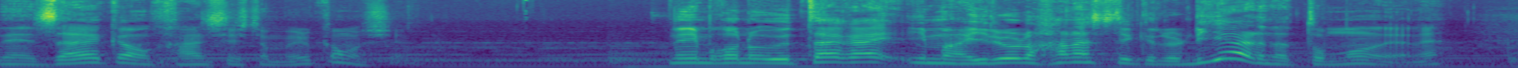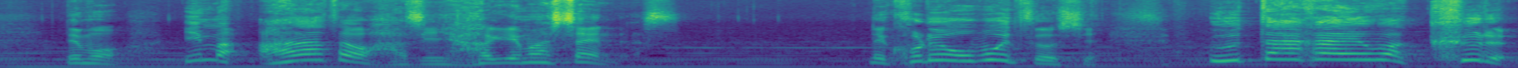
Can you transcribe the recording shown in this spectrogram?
ね、罪悪感を感じる人もいるかもしれない。ね、今この疑い、今いろいろ話してるけどリアルだと思うんだよね。でも今あなたを励ましたいんです。で、これを覚えてほしい。疑いは来る。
